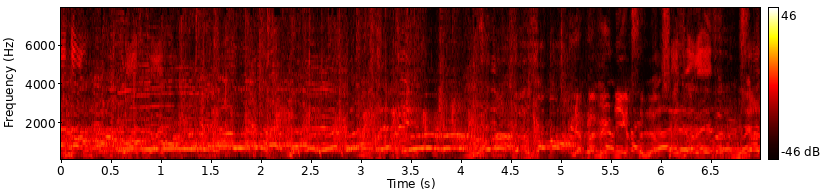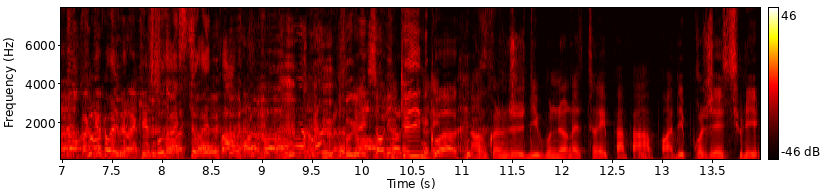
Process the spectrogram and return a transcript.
je l'adore Je resterai pas. Il a pas vu venir celle-là. J'adore ouais. Vous ne resterez pas. Faut que sur LinkedIn, quoi. Non, quand je dis vous ne resterez pas par rapport à des projets sur les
